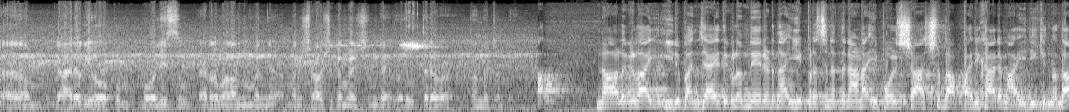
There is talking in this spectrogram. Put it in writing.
ആരോഗ്യവകുപ്പും പോലീസും ഇടപെടണമെന്ന് പറഞ്ഞ് മനുഷ്യാവകാശ കമ്മീഷന്റെ ഒരു ഉത്തരവ് തന്നിട്ടുണ്ട്. നാളുകളായി ഇരു പഞ്ചായത്തുകളും നേരിടുന്ന ഈ പ്രശ്നത്തിനാണ് ഇപ്പോൾ ശാശ്വത പരിഹാരമായിരിക്കുന്നത്.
